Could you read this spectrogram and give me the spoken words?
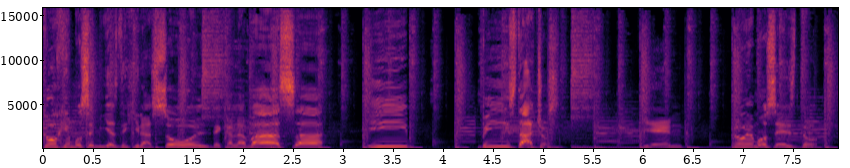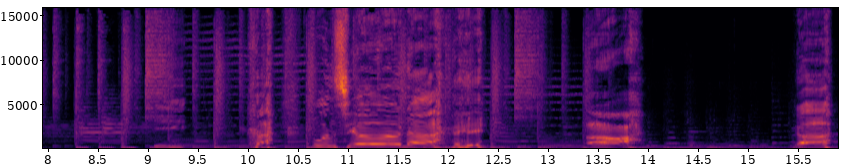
Cogemos semillas de girasol, de calabaza y pistachos. Bien, probemos esto. Y... ¡Ja! ¡Funciona! ¡Ah! ¡Ah!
